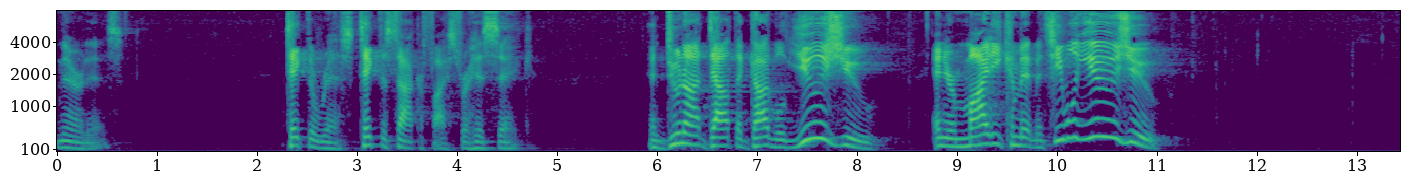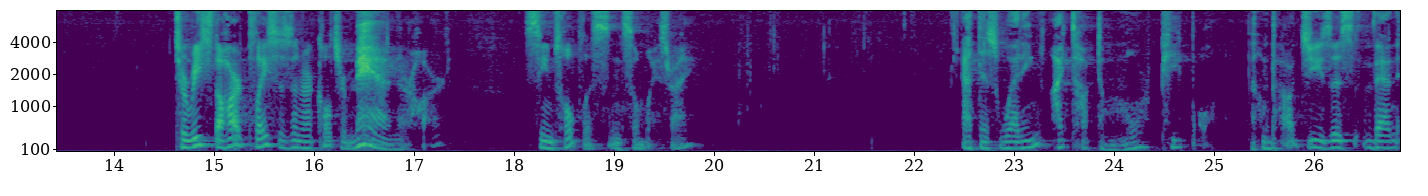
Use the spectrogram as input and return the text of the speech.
And there it is. Take the risk, take the sacrifice for his sake. And do not doubt that God will use you and your mighty commitments. He will use you to reach the hard places in our culture. Man, they're seems hopeless in some ways, right? At this wedding, I talked to more people about Jesus than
